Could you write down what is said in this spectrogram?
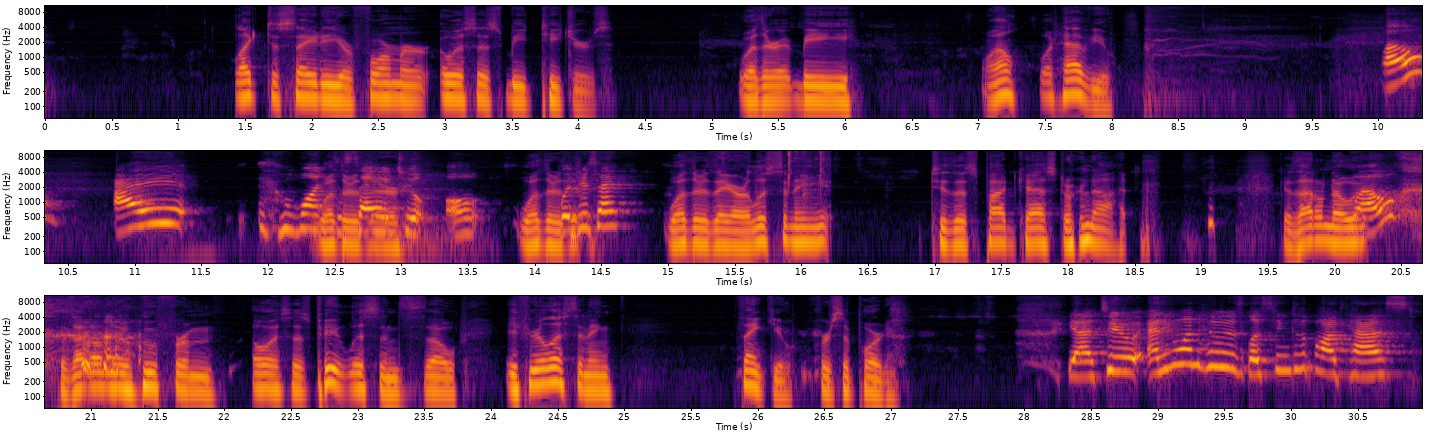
like to say to your former OSSB teachers, whether it be, well, what have you? Well, I want Whether to say to all. Whether What'd they, you say? whether they are listening to this podcast or not, because I don't know. Well, because I don't know who from OSSB listens. So if you're listening, thank you for supporting. yeah, to anyone who is listening to the podcast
